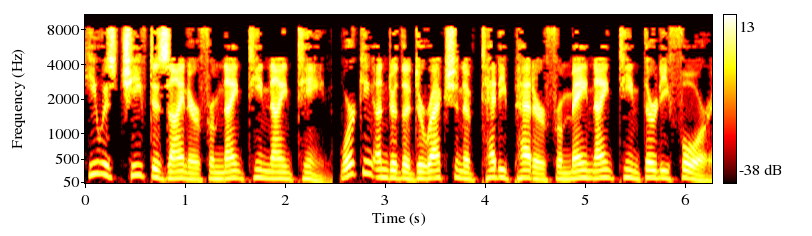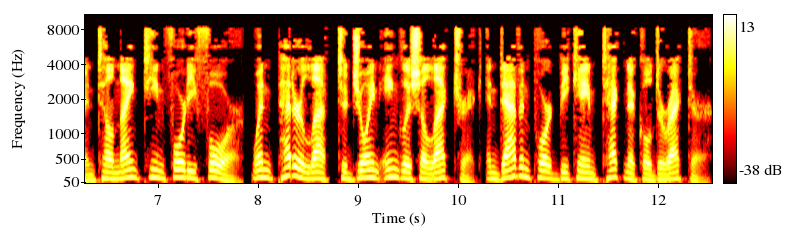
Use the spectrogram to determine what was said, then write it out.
He was chief designer from 1919, working under the direction of Teddy Petter from May 1934 until 1944, when Petter left to join English Electric and Davenport became technical director.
